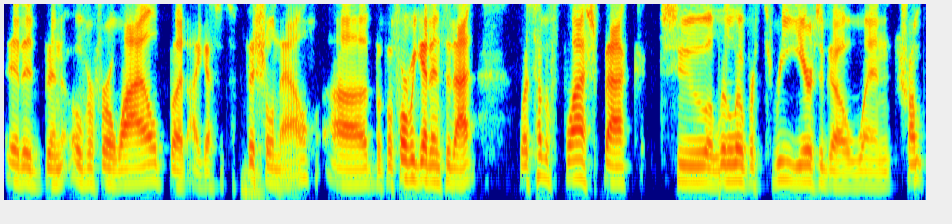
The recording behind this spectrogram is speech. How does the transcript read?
it had been over for a while, but I guess it's official now. Uh, but before we get into that, let's have a flashback to a little over three years ago when Trump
